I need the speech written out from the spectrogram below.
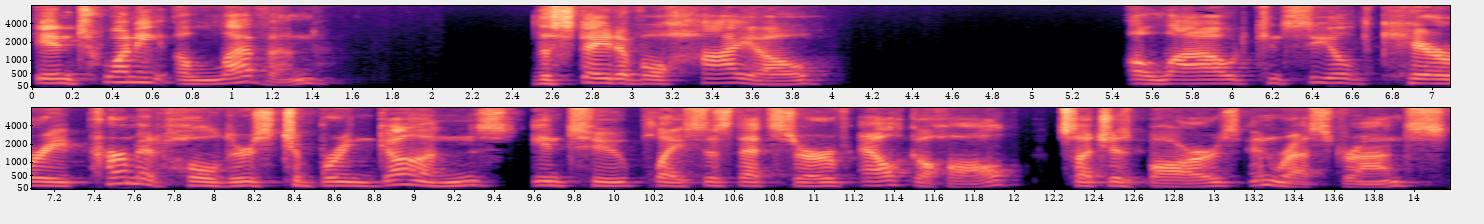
In 2011, the state of Ohio allowed concealed carry permit holders to bring guns into places that serve alcohol, such as bars and restaurants,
